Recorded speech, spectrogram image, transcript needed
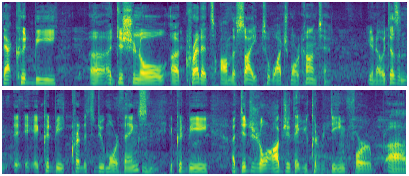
that could be uh, additional uh, credits on the site to watch more content. You know, it doesn't. It, it could be credit to do more things. Mm-hmm. It could be a digital object that you could redeem for uh,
